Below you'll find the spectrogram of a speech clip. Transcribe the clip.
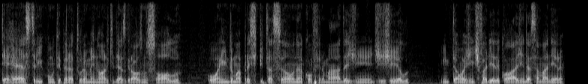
terrestre com temperatura menor que 10 graus no solo, ou ainda uma precipitação né, confirmada de, de gelo. Então a gente faria a decolagem dessa maneira.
